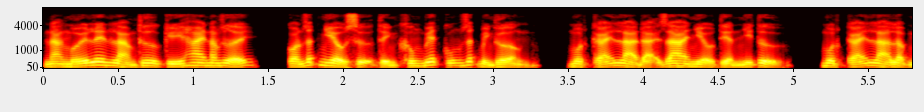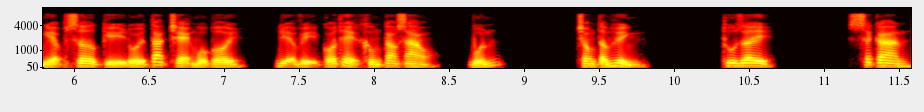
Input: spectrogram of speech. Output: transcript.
Nàng mới lên làm thư ký hai năm rưỡi, còn rất nhiều sự tình không biết cũng rất bình thường, một cái là đại gia nhiều tiền nhi tử, một cái là lập nghiệp sơ kỳ đối tác trẻ mồ côi, địa vị có thể không cao sao? Bốn. Trong tấm hình, thu dây xe can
